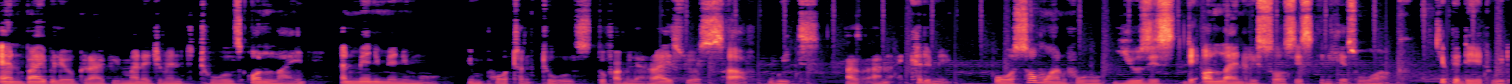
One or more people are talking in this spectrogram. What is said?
and bibliography management tools online, and many, many more important tools to familiarize yourself with as an academic or someone who uses the online resources in his work. Keep a date with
